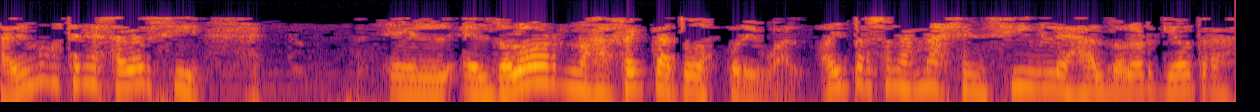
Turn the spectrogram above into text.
a mí me gustaría saber si el, el dolor nos afecta a todos por igual. ¿Hay personas más sensibles al dolor que otras?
